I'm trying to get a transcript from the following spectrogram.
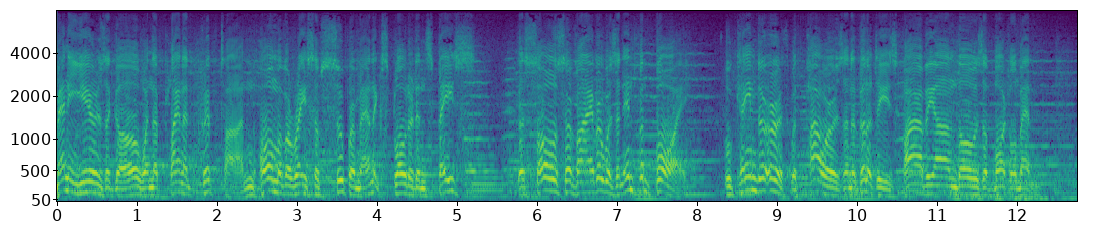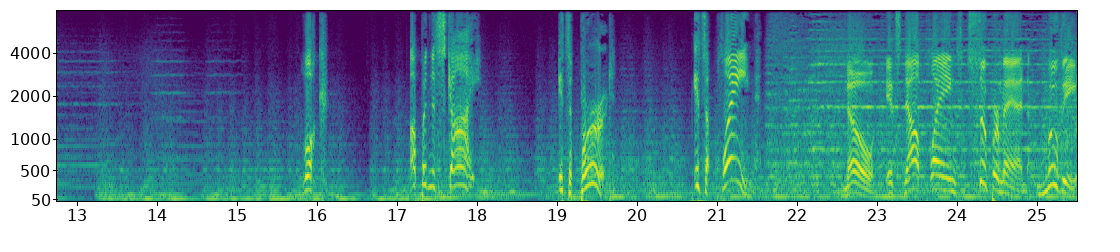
Many years ago, when the planet Krypton, home of a race of supermen, exploded in space, the sole survivor was an infant boy who came to Earth with powers and abilities far beyond those of mortal men. Look! Up in the sky! It's a bird! It's a plane! No, it's now playing Superman movie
